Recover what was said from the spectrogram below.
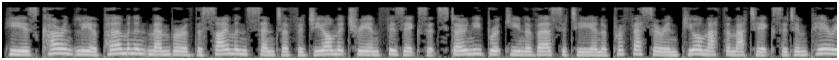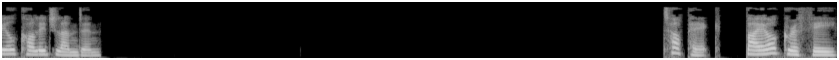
He is currently a permanent member of the Simons Centre for Geometry and Physics at Stony Brook University and a professor in pure mathematics at Imperial College London. Topic: Biography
